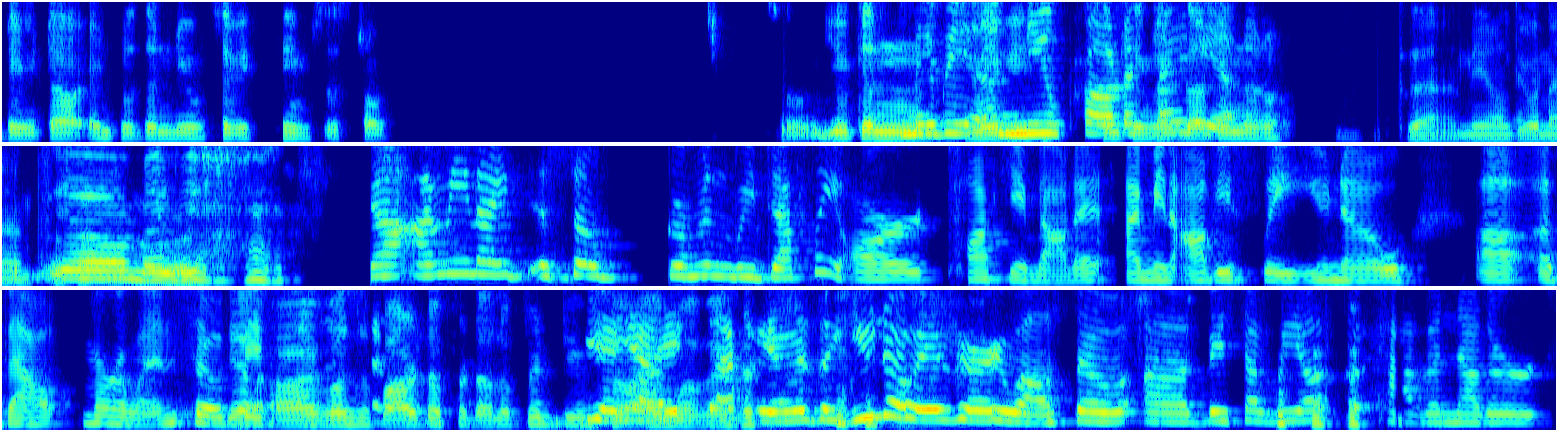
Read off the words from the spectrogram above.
data into the new civic theme system. So you can Maybe a new something product like that idea. In a Uh, Neil, do you want to answer yeah one, maybe Yeah, I mean, I, so Gurman, we definitely are talking about it. I mean, obviously, you know, uh, about Merlin, so. yeah based i was a part of a development team Yeah, so yeah, i'm aware exactly. I was like, you know it very well. So uh, based on, we also have another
